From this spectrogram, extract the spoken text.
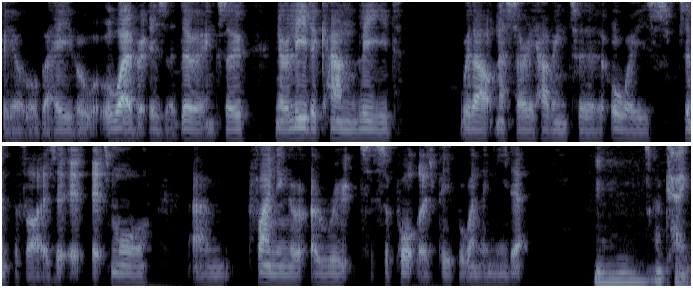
feel or behave or, or whatever it is they're doing. So, you know, a leader can lead without necessarily having to always sympathize. It, it, it's more um, finding a, a, route to support those people when they need it. Mm, okay,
